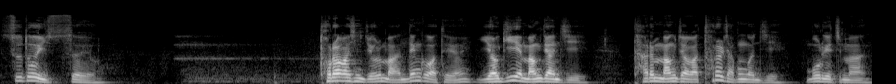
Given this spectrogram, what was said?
수도 있어요. 돌아가신 지 얼마 안 된 것 같아요. 여기에 망자인지 다른 망자가 털을 잡은 건지 모르겠지만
